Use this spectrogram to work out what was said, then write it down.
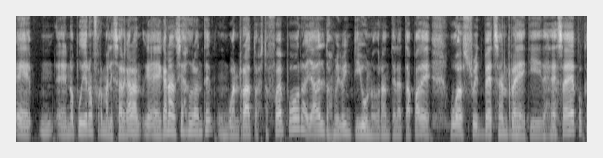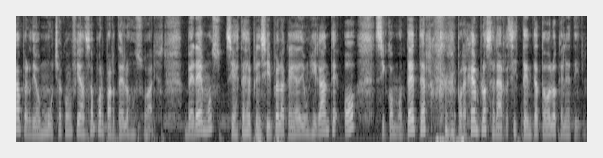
eh, eh, no pudieron formalizar eh, ganancias durante un buen rato. Esto fue por allá del 2021, durante la etapa de Wall Street Bets en Reddit, y desde esa época perdió mucha confianza por parte de los usuarios. Veremos si este es el principio de la caída de un gigante o si como Tether, por ejemplo, será resistente a todo lo que le tire.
